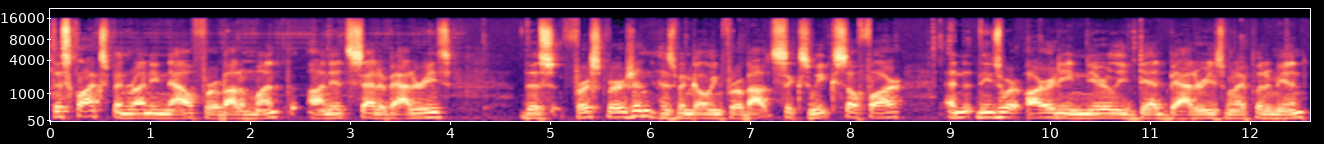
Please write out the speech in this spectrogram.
This clock's been running now for about a month on its set of batteries. This first version has been going for about six weeks so far, and these were already nearly dead batteries when I put them in.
